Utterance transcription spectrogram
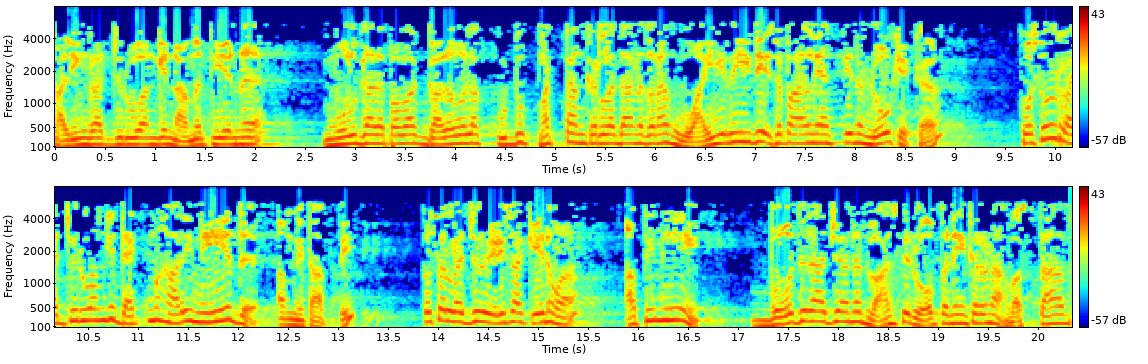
කලින් රජුරුවන්ගේ නම තියෙන මුල් ගලපවක් ගලවලා කුඩු පට්ටම් කරලා දාන තරම් වෛරී දේශපාලනයක් තියෙන ලෝකෙක කොසල් රජුරුවන්ගේ දැක්ම හරි නේද අම්මේ තාත්තේ කොසල් රජුරු එනිසා කියනවා අපි මේ බෝධරාජානන් වහන්සේ රෝපණය කරන අවස්ථාව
